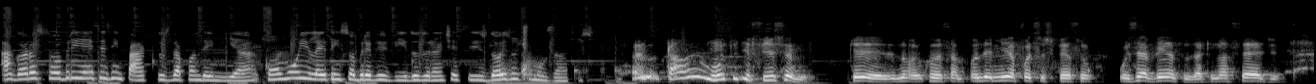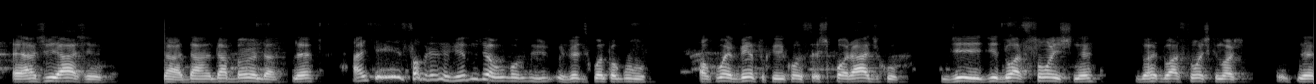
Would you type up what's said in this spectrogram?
Agora, sobre esses impactos da pandemia, como o Ilê tem sobrevivido durante esses dois últimos anos? Está muito difícil, porque quando essa pandemia foi suspenso os eventos aqui na sede, é, as viagens da, da, da banda, né? a gente tem sobrevivido de, algum, de vez em quando algum, algum evento que esporádico de, de doações, né? Doações que nós né,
